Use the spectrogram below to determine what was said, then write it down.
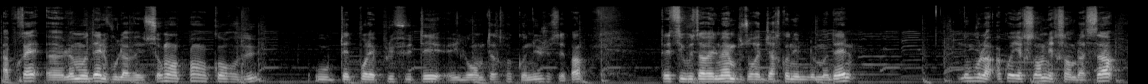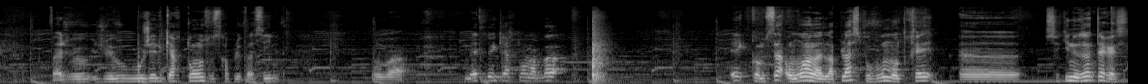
Après, euh, le modèle, vous l'avez sûrement pas encore vu. Ou peut-être pour les plus futés, ils l'auront peut-être reconnu, je sais pas. Peut-être si vous avez le même, vous aurez déjà reconnu le modèle. Donc voilà, à quoi il ressemble? Il ressemble à ça. Enfin, je vais, je vais vous bouger le carton, ce sera plus facile. On va mettre le carton là-bas. Et comme ça, au moins, on a de la place pour vous montrer euh, ce qui nous intéresse.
